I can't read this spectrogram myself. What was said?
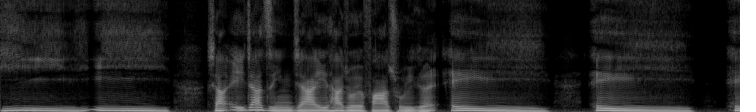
，e e。像 a 加子音加一，它就会发出一个 a a a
